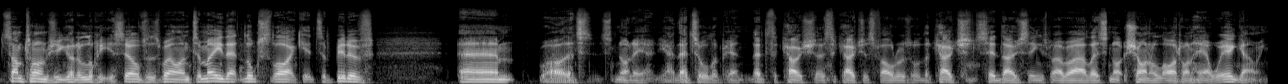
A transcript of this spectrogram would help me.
sometimes you've got to look at yourselves as well. And to me, that looks like it's a bit of, um, well, that's it's not our, yeah, that's all about, that's the coach, that's the coach's fault, or the coach said those things, blah, blah, let's not shine a light on how we're going.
